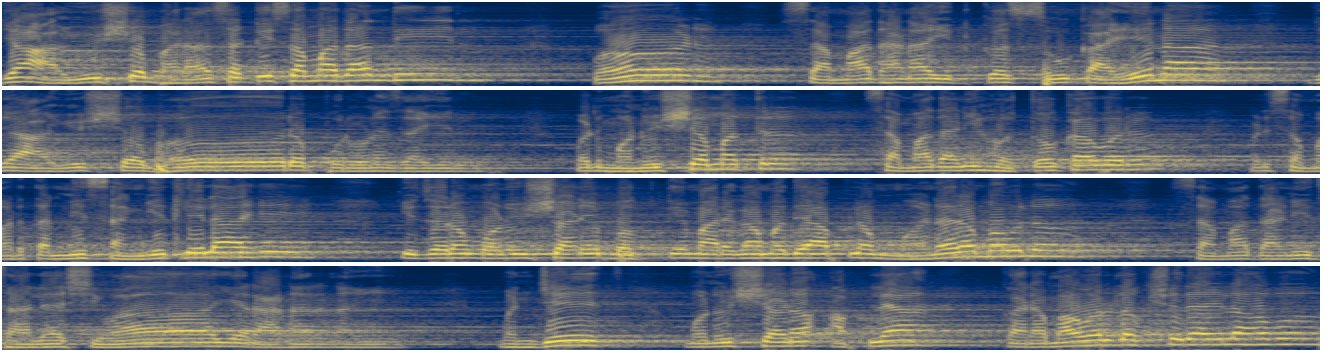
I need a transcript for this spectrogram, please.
ज्या आयुष्यभरासाठी समाधान देईल. पण समाधाना इतकं सुख आहे ना जे आयुष्यभर पूर्ण जाईल. पण मनुष्य मात्र समाधानी होतो का बरं? पण समर्थांनी सांगितलेलं आहे. की जर मनुष्याने भक्ती मार्गामध्ये आपलं मन रमवलं समाधानी झाल्याशिवाय राहणार नाही. म्हणजेच मनुष्यानं आपल्या कर्मावर लक्ष द्यायला हवं.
